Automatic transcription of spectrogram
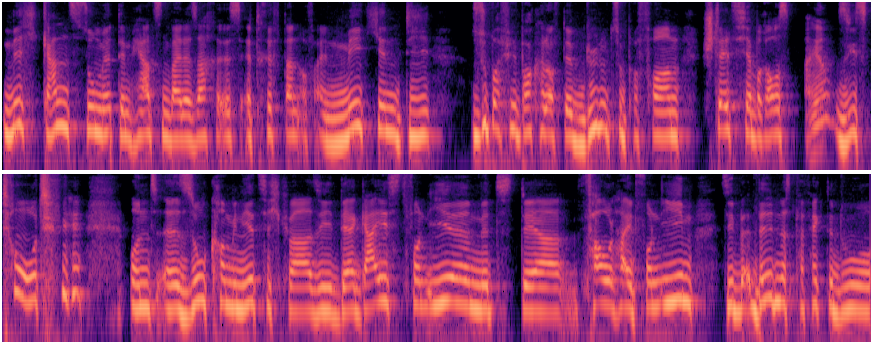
nicht ganz so mit dem Herzen bei der Sache ist. Er trifft dann auf ein Mädchen, die super viel Bock hat, auf der Bühne zu performen, stellt sich aber raus, ah ja, sie ist tot. und äh, so kombiniert sich quasi der Geist von ihr mit der Faulheit von ihm. Sie bilden das perfekte Duo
